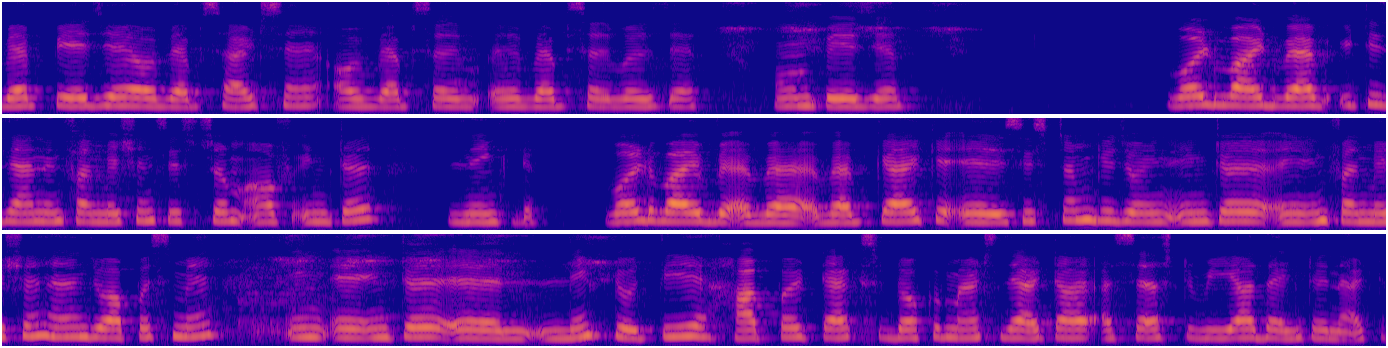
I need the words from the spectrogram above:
वेब पेज है और वेबसाइट्स हैं और वेब सर्व वेब सर्वर्स है होम पेज है। World wide web it is an information system of interlinked world wide web क्या है कि सिस्टम की जो इंटर इंफॉर्मेशन हैं जो आपस में इंटर लिंक्ड होती है hyper text documents that are accessed via the internet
